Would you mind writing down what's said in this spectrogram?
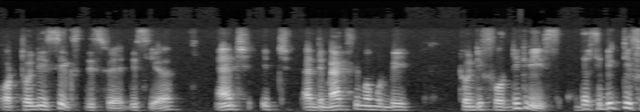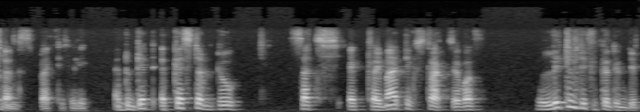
or 26 this way this year. And it and the maximum would be 24 degrees. There's a big difference practically. And to get accustomed to such a climatic structure was little difficult in the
